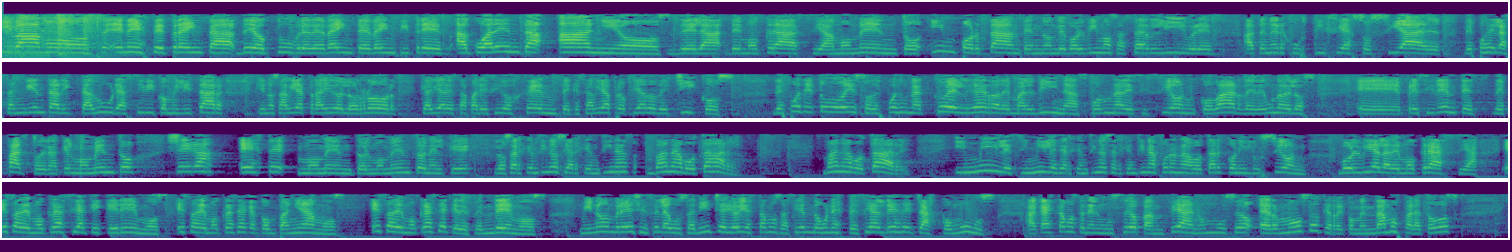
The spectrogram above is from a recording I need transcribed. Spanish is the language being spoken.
Ahí vamos, en este 30 de octubre de 2023, a 40 años de la democracia, momento importante en donde volvimos a ser libres, a tener justicia social, después de la sangrienta dictadura cívico-militar que nos había traído el horror, que había desaparecido gente, que se había apropiado de chicos. Después de todo eso, después de una cruel guerra de Malvinas por una decisión cobarde de uno de los presidentes de facto en aquel momento, llega este momento, el momento en el que los argentinos y argentinas van a votar, van a votar y miles y miles de argentinos y argentinas fueron a votar con ilusión. Volvía la democracia, esa democracia que queremos, esa democracia que acompañamos, esa democracia que defendemos. Mi nombre es Gisela Gusaniche y hoy estamos haciendo un especial desde Chascomús. Acá estamos en el Museo Pampeano, un museo hermoso que recomendamos para todos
